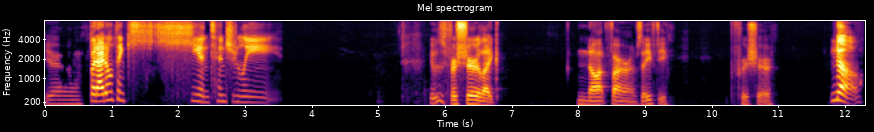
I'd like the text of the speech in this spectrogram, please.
Yeah. but I don't think he intentionally. It was for sure like not firearm safety. For sure. No,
